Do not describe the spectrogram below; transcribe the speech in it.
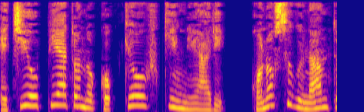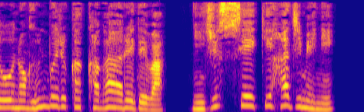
エチオピアとの国境付近にあり、このすぐ南東のグンブルカカガーレでは、20世紀初めに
